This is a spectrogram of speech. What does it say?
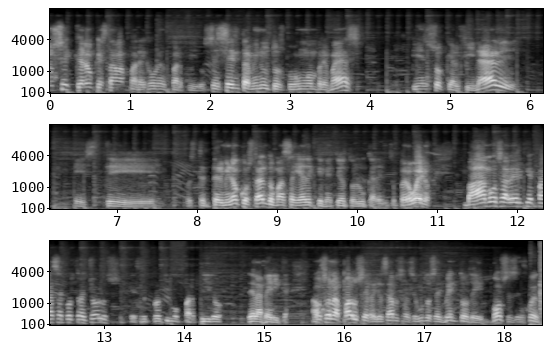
11 creo que estaba parejo en el partido. 60 minutos con un hombre más. Pienso que al final este pues terminó costando más allá de que metió a Toluca dentro. Pero bueno, vamos a ver qué pasa contra Cholos, que es el próximo partido del América. Vamos a una pausa y regresamos al segundo segmento de Voces en Juego.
